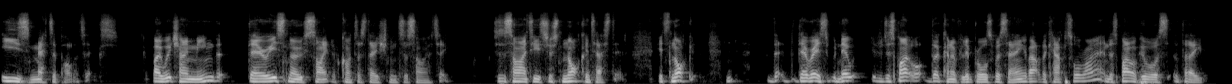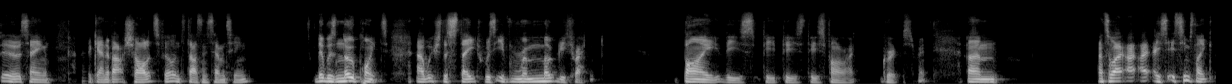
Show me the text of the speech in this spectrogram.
is meta politics by which I mean that there is no site of contestation in society. Society is just not contested. It's not. There is no, despite what the kind of liberals were saying about the Capitol riot, and despite what people were, were saying again about Charlottesville in 2017, there was no point at which the state was even remotely threatened by these these these far right groups, right? Um, and so I, I, it seems like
